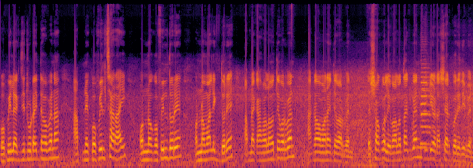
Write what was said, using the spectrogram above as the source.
কফিল এক্সিট উঠাইতে হবে না। আপনি কফিল ছাড়াই অন্য কফিল ধরে, অন্য মালিক ধরে আপনি কাফেলা হতে পারবেন আঁকাও বানাইতে পারবেন। তো সকলে ভালো থাকবেন, ভিডিওটা শেয়ার করে দিবেন।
